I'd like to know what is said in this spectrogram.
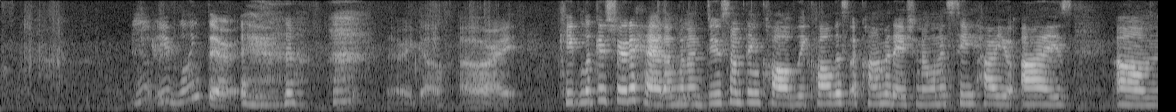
Oh, you blinked there. there we go. All right. Keep looking straight ahead. I'm gonna do something called we call this accommodation. I want to see how your eyes um,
